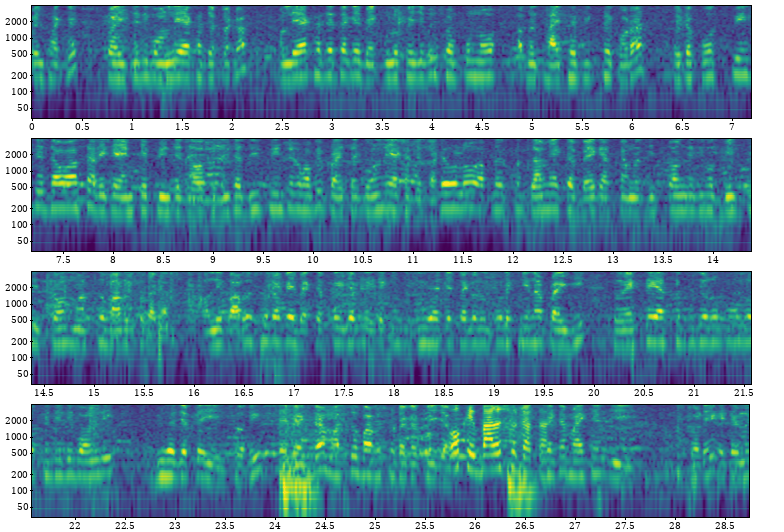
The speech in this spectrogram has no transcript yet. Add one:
belt থাকবে। প্রাইস দিয়ে দিব অনলি এক হাজার টাকা। অনলি এক হাজার টাকায় ব্যাগগুলো পেয়ে যাবেন। সম্পূর্ণ আপনার থাই ফেব্রিক্সে করা। ওইটা পোস্ট প্রিন্টের দেওয়া আছে আর এটা এমকে প্রিন্টের দেওয়া আছে। দুইটা দুই প্রিন্টের হবে। প্রাইস থাকবে অনলি এক হাজার টাকা। হলো আপনার খুব দামি একটা ব্যাগ আজকে আমরা ডিসকাউন্ট দিয়ে দিব। বিগ ডিসকাউন্ট মাত্র বারোশো টাকা। অনলি বারোশো টাকায় ব্যাগটা পেয়ে যাবেন। এটা কিন্তু দুই হাজার টাকার উপরে কেনা প্রাইজই তো একটাই আজকে পুজোর উপলক্ষে দিয়ে দিব অনলি দুই হাজার সরি এই ব্যাগটা মাত্র বারোশো টাকা পেয়ে যাবেন ওকে বারোশো টাকা। এটা মাইকেল ই সরি এটা হলো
